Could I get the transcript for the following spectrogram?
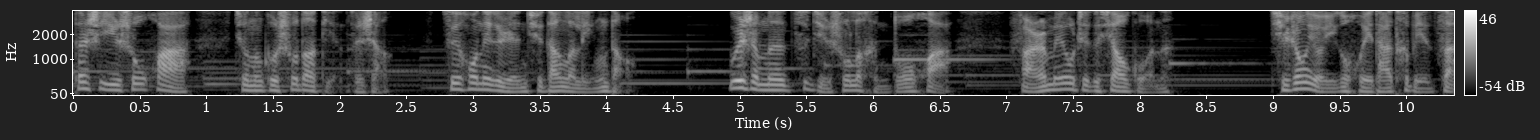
但是一说话就能够说到点子上，最后那个人去当了领导，为什么自己说了很多话，反而没有这个效果呢？其中有一个回答特别赞，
